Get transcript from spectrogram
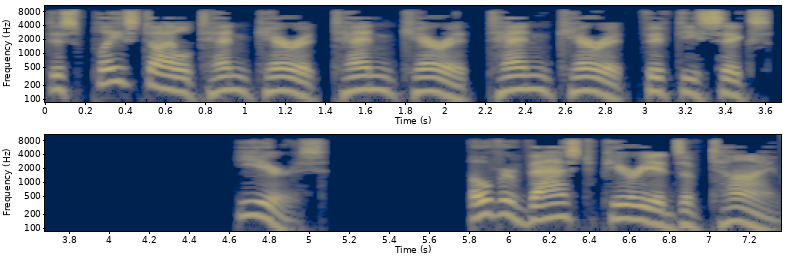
display style 10 caret 10 caret 10 caret 56 years over vast periods of time,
